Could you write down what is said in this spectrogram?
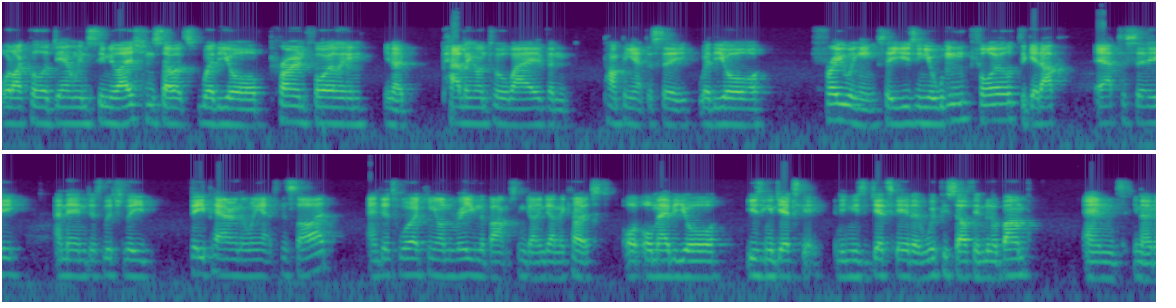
what I call a downwind simulation. So it's whether you're prone foiling, you know, paddling onto a wave and pumping out to sea, whether you're free winging, so using your wing foil to get up out to sea, and then just literally depowering the wing out to the side, and just working on reading the bumps and going down the coast. Or, or maybe you're using a jet ski, and you can use a jet ski to whip yourself into a bump, and you know,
